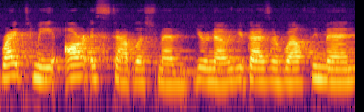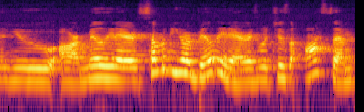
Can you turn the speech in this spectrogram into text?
write to me are established men. You know, you guys are wealthy men, you are millionaires, some of you are billionaires, which is awesome.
